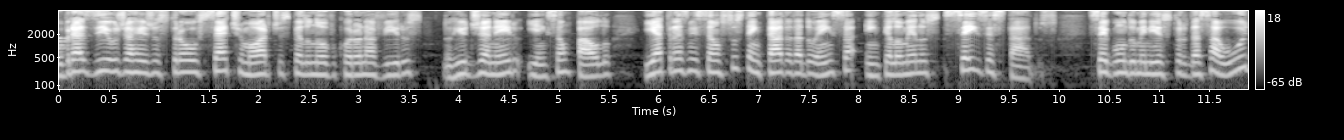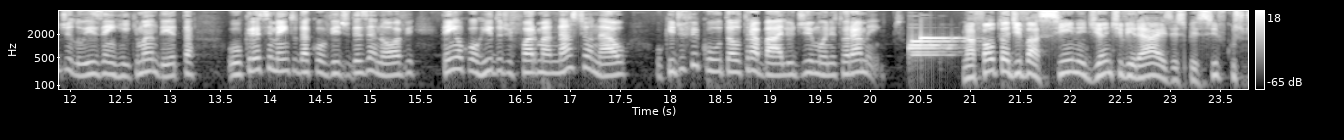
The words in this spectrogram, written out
O Brasil já registrou sete mortes pelo novo coronavírus no Rio de Janeiro e em São Paulo e a transmissão sustentada da doença em pelo menos seis estados. Segundo o ministro da Saúde, Luiz Henrique Mandetta, o crescimento da Covid-19 tem ocorrido de forma nacional, o que dificulta o trabalho de monitoramento. Na falta de vacina e de antivirais específicos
